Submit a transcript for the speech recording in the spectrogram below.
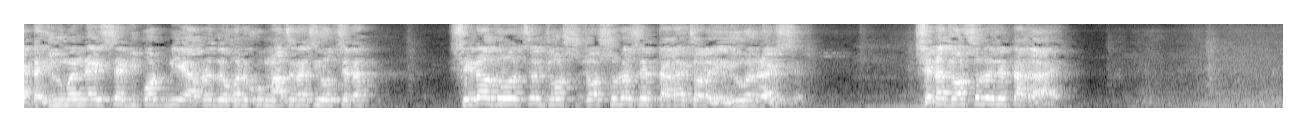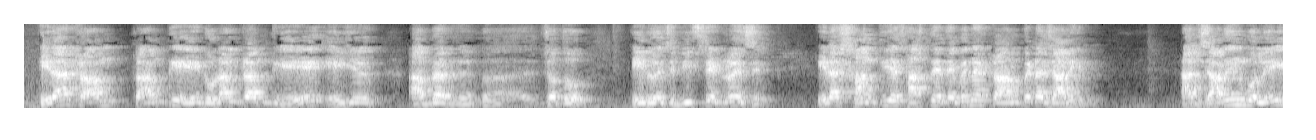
একটা হিউম্যান রাইটস এর রিপোর্ট নিয়ে আপনাদের ওখানে খুব নাচানাচি হচ্ছে না? সেটাও তো হচ্ছে জর্জ টাকায় চলে হিউম্যান রাইটস এর। সেটা জর্জ সোরসের টাকায়। এরা ট্রাম্প ট্রাম্পকে ডোনাল্ড ট্রাম্পকে এই যে আপনার যত এই রয়েছে ডিপ স্টেট রয়েছে, এরা শান্তিতে থাকতে দেবে না, ট্রাম্প এটা জানেন। আর জানেন বলেই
